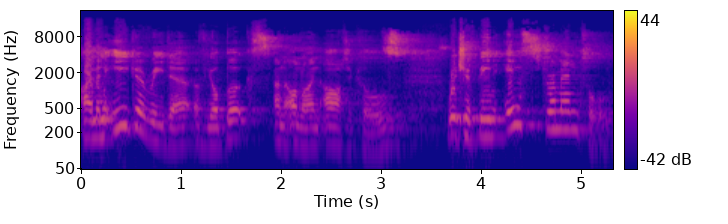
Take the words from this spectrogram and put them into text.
I'm an eager reader of your books and online articles, which have been instrumental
